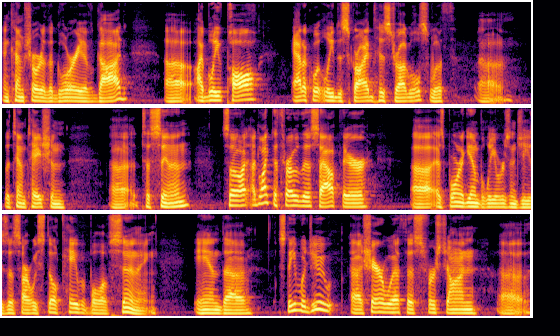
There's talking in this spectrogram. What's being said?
and come short of the glory of God. Uh, I believe Paul adequately described his struggles with uh, the temptation uh, to sin. So I'd like to throw this out there. Uh, as born again believers in Jesus, are we still capable of sinning? And uh, Steve, would you uh, share with us 1 John uh,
